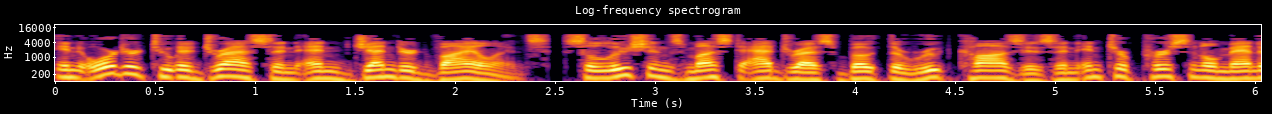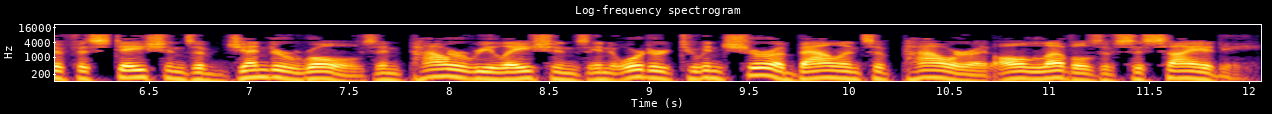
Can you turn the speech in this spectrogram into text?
In order to address and end gendered violence, solutions must address both the root causes and interpersonal manifestations of gender roles and power relations in order to ensure a balance of power at all levels of society.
